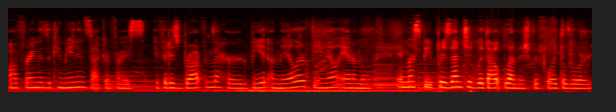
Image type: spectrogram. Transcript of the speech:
offering is a communion sacrifice, if it is brought from the herd, be it a male or female animal, it must be presented without blemish before the Lord.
